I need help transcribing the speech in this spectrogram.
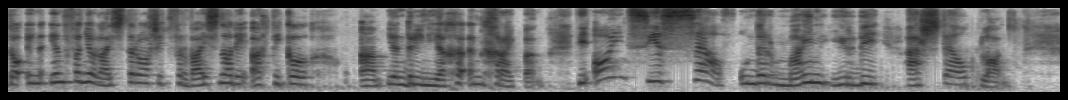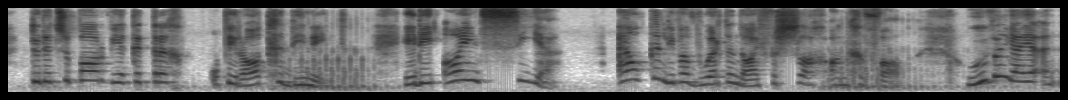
daar en een van jou luisteraars het verwys na die artikel um 139 ingryping. Die ANC self ondermyn hierdie herstelplan toe dit so 'n paar weke terug op die raad gedien het, het die ANC elke liewe woord in daai verslag aangeval. Hoe wil jy 'n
